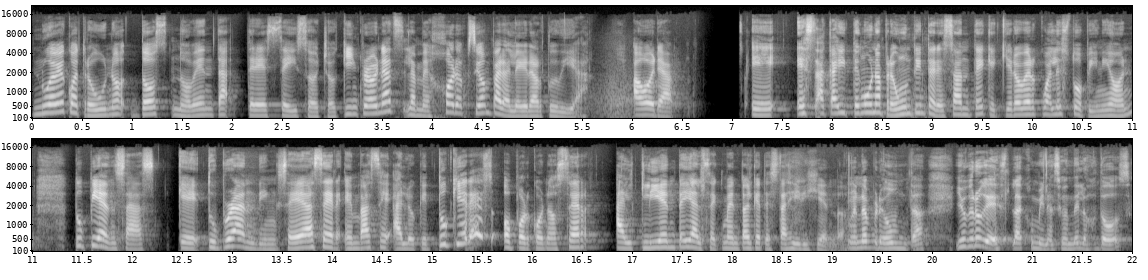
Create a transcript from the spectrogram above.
941-290-368. King Cronuts, la mejor opción para alegrar tu día. Ahora, eh, es, acá tengo una pregunta interesante que quiero ver cuál es tu opinión. ¿Tú piensas que tu branding se debe hacer en base a lo que tú quieres o por conocer al cliente y al segmento al que te estás dirigiendo? Buena pregunta. Yo creo que es la combinación de los dos.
